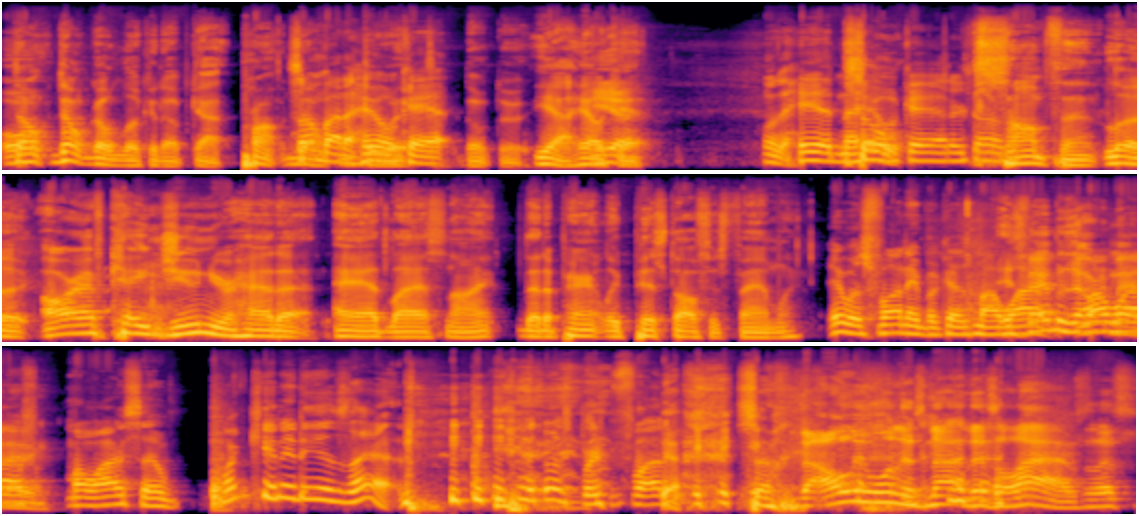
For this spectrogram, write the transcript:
don't don't go look it up, guy. Prom, Something about a do it. Hellcat. Don't do it. Yeah, Hellcat. Yeah. Was a head and a So, Hellcat or something? Something. Look, RFK Jr. had a ad last night that apparently pissed off his family. It was funny because my His wife, my already mad at wife, my wife said, "What Kennedy is that?" it was pretty funny. So The only one that's not that's alive. So that's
